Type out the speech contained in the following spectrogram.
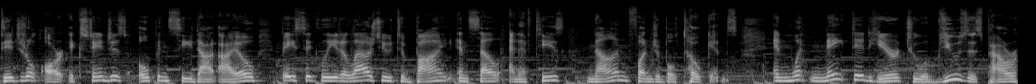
digital art exchanges, OpenSea.io. Basically, it allows you to buy and sell NFTs, non fungible tokens. And what Nate did here to abuse his power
